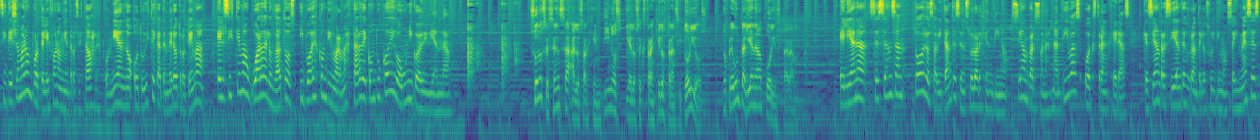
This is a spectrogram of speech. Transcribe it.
Si te llamaron por teléfono mientras estabas respondiendo o tuviste que atender otro tema, el sistema guarda los datos y podés continuar más tarde con tu código único de vivienda. ¿Solo se censa a los argentinos y a los extranjeros transitorios? Nos pregunta Liana por Instagram. Eliana, se censan todos los habitantes en suelo argentino, sean personas nativas o extranjeras, que sean residentes durante los últimos seis meses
